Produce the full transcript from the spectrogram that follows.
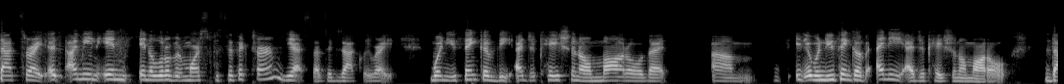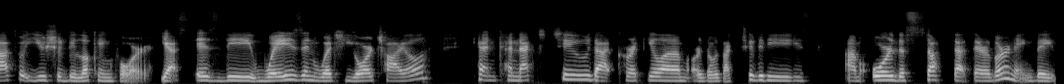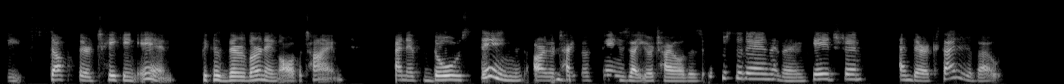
that's right. I mean, in in a little bit more specific terms, yes, that's exactly right. When you think of the educational model that, um, it, when you think of any educational model, that's what you should be looking for. Yes, is the ways in which your child can connect to that curriculum or those activities, um, or the stuff that they're learning, the, the stuff they're taking in because they're learning all the time. And if those things are the mm-hmm. type of things that your child is interested in and they're engaged in and they're excited about,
